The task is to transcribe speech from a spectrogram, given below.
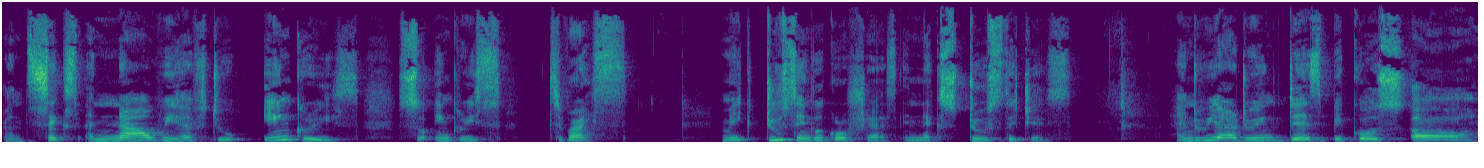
and six. And now we have to increase. So increase twice. Make two single crochets in next two stitches and we are doing this because uh,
